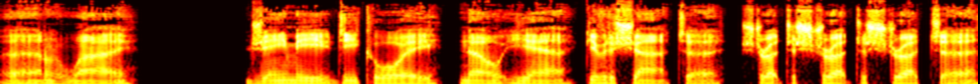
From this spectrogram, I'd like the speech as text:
uh, I don't know why. Jamie decoy. No, yeah, give it a shot. Uh, strut to strut to strut. Uh,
